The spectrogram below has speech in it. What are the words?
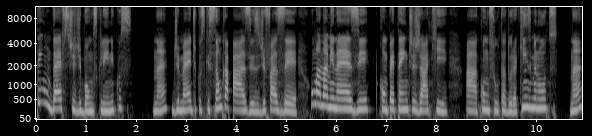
Tem um déficit de bons clínicos, né? De médicos que são capazes de fazer uma anamnese competente, já que a consulta dura 15 minutos, né?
